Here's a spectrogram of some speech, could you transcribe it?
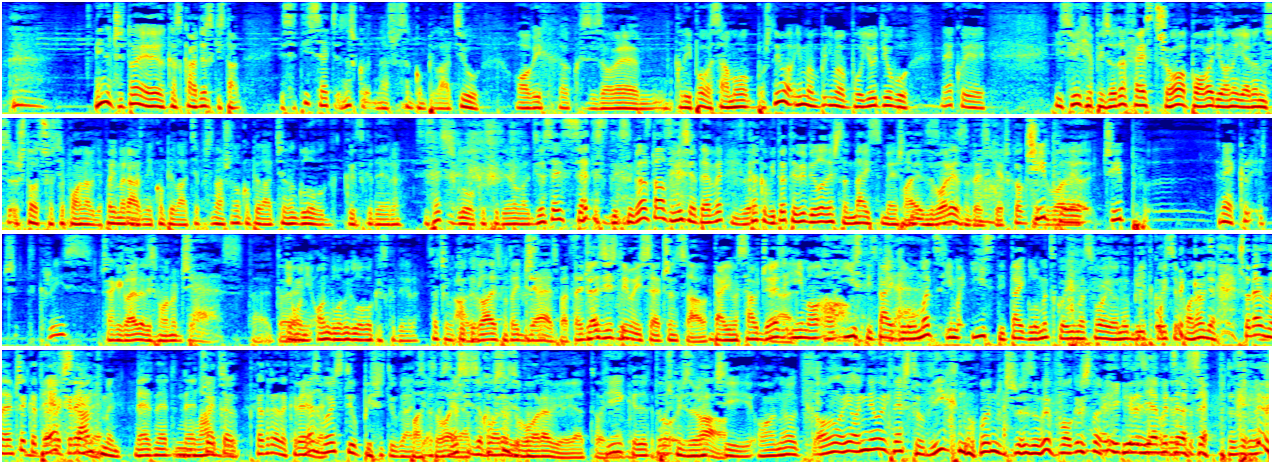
Inače, to je kaskaderski stan. Jesi ti sećaš, znaš, našao sam kompilaciju ovih, kako se zove, klipova samo, pošto ima, ima, ima po YouTube-u, neko je iz svih epizoda Fest Showa povedi onaj jedan što što se ponavlja, pa ima raznih kompilacija, pa sam našao onu kompilaciju onog gluvog kaskadera. Se sećaš gluvog kaskadera? Ja se sećam se, dok sam gledao, stalno sam mislio tebe, kako bi to tebi bilo nešto Pa, najsmešnije. zaboravio sam taj skeč, kako uh, Chip, ne, Chris, Čekaj, gledali smo ono jazz. Taj, to i on, je, on glumi gluvog kaskadera. Sad ćemo to Ali gledali smo taj jazz, pa taj jazz isto ima i sečen sav. Da, ima sav jazz Da. i ima on, Oh, isti taj jazz. glumac, ima isti taj glumac koji ima svoj ono bit koji se ponavlja. Šta ne znam, ne čeka treba da krene. Stuntman. Ne, ne, ne čeka kad treba da krene. Ja zaboravim se ti upišiti u gaće. Pa to je, ja kako sam zaboravio. zaboravio ja to. Ti kada to, baš mi žao. znači, ono, on, on je uvijek nešto viknu, on razume pogrešno i razjebe ceo pogrešno. set, razume.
